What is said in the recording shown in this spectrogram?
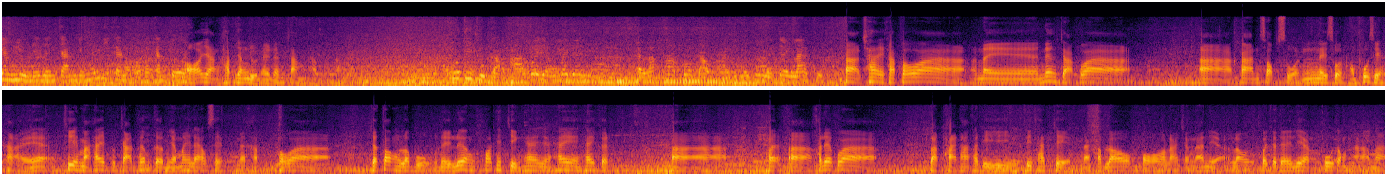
ยังอยู่ในเรือนจำยังไม่มีการขอประกันตัวอ๋อยังครับยังอยู่ในเรือนจำครับ ผู้ที่ถูกกล่าวหาก็ยังไม่ได้มาการรับทราบข้อกล่าวหาที่ไม่ที่มาแจ้งล่าสุดอ่าใช่ครับเพราะว่าในเนื่องจากว่าอ่าการสอบสวนในส่วนของผู้เสียหายที่มาให้การเพิ่มเติมยังไม่แล้วเสร็จนะครับ เพราะว่าจะต้องระบุในเรื่องข้อเท็จจริงให้ให้ให้เกิดอ่าอ่า เขาเรียกว่าหลักฐานทางคดีที่ชัดเจนนะครับ แล้วพอหลังจากนั้นเนี่ยเราก็จะได้เรียกผู้ต้องหามา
